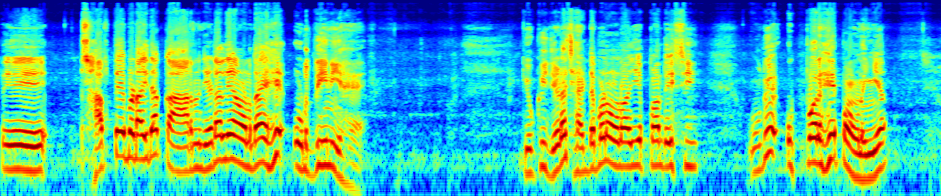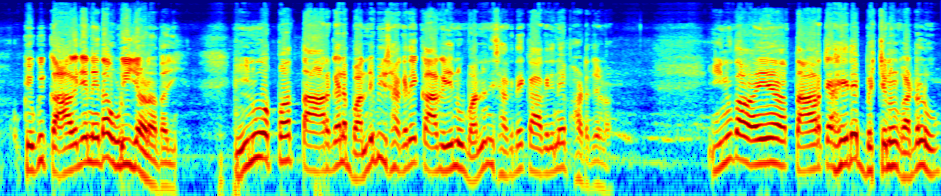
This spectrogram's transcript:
ਤੇ ਸਭ ਤੋਂ ਬੜਾ ਇਹਦਾ ਕਾਰਨ ਜਿਹੜਾ ਲਿਆਉਣ ਦਾ ਇਹ ਉੜਦੀ ਨਹੀਂ ਹੈ। ਕਿਉਂਕਿ ਜਿਹੜਾ ਸ਼ੈੱਡ ਬਣਾਉਣਾ ਜੀ ਆਪਾਂ ਦੇਸੀ, ਉਹਦੇ ਉੱਪਰ ਇਹ ਪਾਉਣੀ ਆ, ਕਿਉਂਕਿ ਕਾਗਜ਼ ਨੇ ਤਾਂ ਉੜੀ ਜਾਣਾ ਤਾਂ ਜੀ। ਇਹਨੂੰ ਆਪਾਂ ਤਾਰ ਗੱਲ ਬੰਨ ਵੀ ਸਕਦੇ, ਕਾਗਜ਼ ਨੂੰ ਬੰਨ ਨਹੀਂ ਸਕਦੇ, ਕਾਗਜ਼ ਨੇ ਫਟ ਜਾਣਾ। ਇਹਨੂੰ ਤਾਂ ਆਏ ਆ, ਤਾਰ ਚਾਹੇ ਇਹਦੇ ਵਿੱਚ ਨੂੰ ਕੱਢ ਲਓ,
